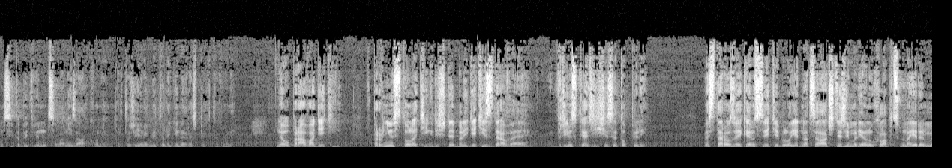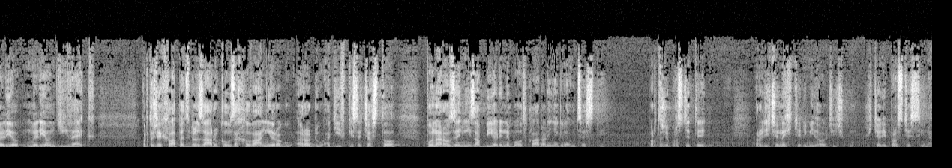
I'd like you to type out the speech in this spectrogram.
Musí to být vynucovaný zákonem, protože jinak by to lidi nerespektovali. Nebo práva dětí. V prvním století, když nebyly děti zdravé, v římské říši se topily. Ve starozvěkém světě bylo 1,4 milionu chlapců na 1 milion, milion dívek, protože chlapec byl zárukou zachování rodu, rodu a dívky se často po narození zabíjeli nebo odkládali někde u cesty. Protože prostě ty rodiče nechtěli mít holčičku, chtěli prostě syna,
